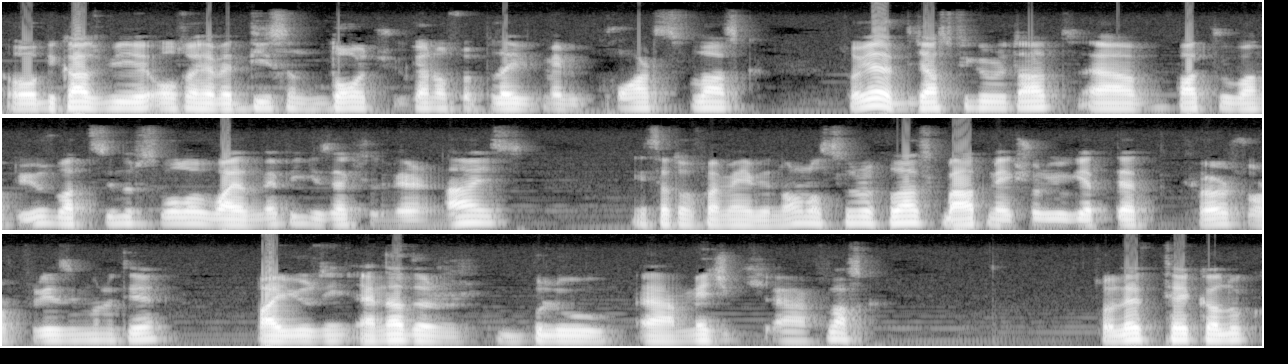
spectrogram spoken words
Or because we also have a decent dodge, you can also play with maybe quartz flask so yeah, just figure it out uh, what you want to use. But Cinder Swallow while mapping is actually very nice instead of a maybe normal Silver Flask. But make sure you get that Curse or Freeze immunity by using another blue uh, Magic uh, Flask. So let's take a look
